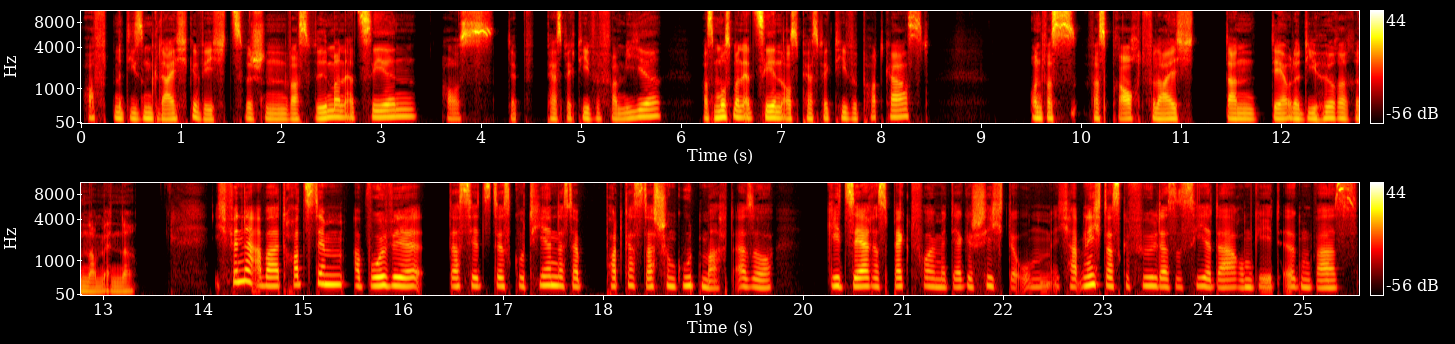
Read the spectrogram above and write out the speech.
oft mit diesem Gleichgewicht zwischen, was will man erzählen aus der Perspektive Familie, was muss man erzählen aus Perspektive Podcast und was, was braucht vielleicht dann der oder die Hörerin am Ende. Ich finde aber trotzdem, obwohl wir das jetzt diskutieren, dass der Podcast das schon gut macht. Also geht sehr respektvoll mit der Geschichte um. Ich habe nicht das Gefühl, dass es hier darum geht, irgendwas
